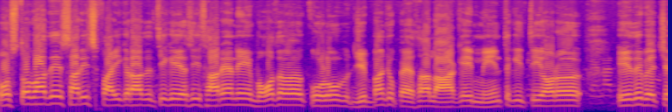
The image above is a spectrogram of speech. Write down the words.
ਉਸ ਤੋਂ ਬਾਅਦ ਇਹ ਸਾਰੀ ਸਫ਼ਾਈ ਕਰਾ ਦਿੱਤੀ ਗਈ। ਅਸੀਂ ਸਾਰਿਆਂ ਨੇ ਬਹੁਤ ਕੋਲੋਂ ਜੇਬਾਂ 'ਚੋਂ ਪੈਸਾ ਲਾ ਕੇ ਮਿਹਨਤ ਕੀਤੀ ਔਰ ਇਹਦੇ ਵਿੱਚ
